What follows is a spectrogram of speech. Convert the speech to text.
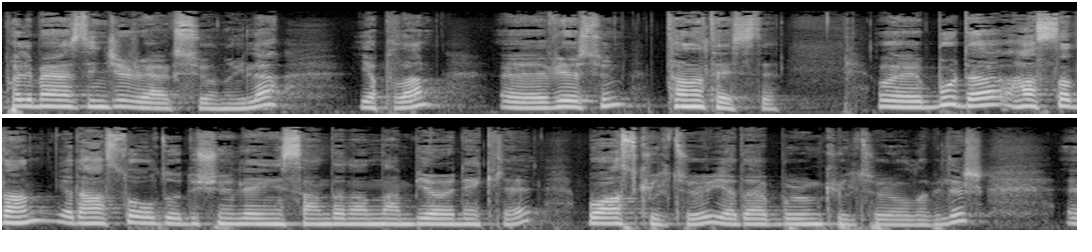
polimer zincir reaksiyonuyla yapılan e, virüsün tanı testi. E, burada hastadan ya da hasta olduğu düşünülen insandan alınan bir örnekle boğaz kültürü ya da burun kültürü olabilir. E,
